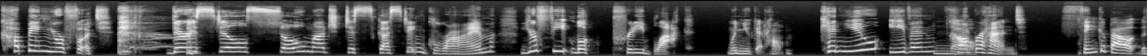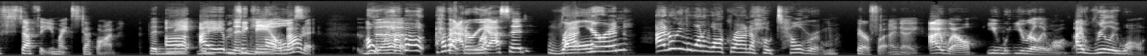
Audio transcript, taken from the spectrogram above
cupping your foot, there is still so much disgusting grime. Your feet look pretty black when you get home. Can you even No. comprehend? Think about the stuff that you might step on. The, na- Uh, the I am the thinking nails, all about it. Oh, how about how about battery rat, acid. rat all- urine? I don't even want to walk around a hotel room barefoot. I know. I will. You you really won't. I really won't.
